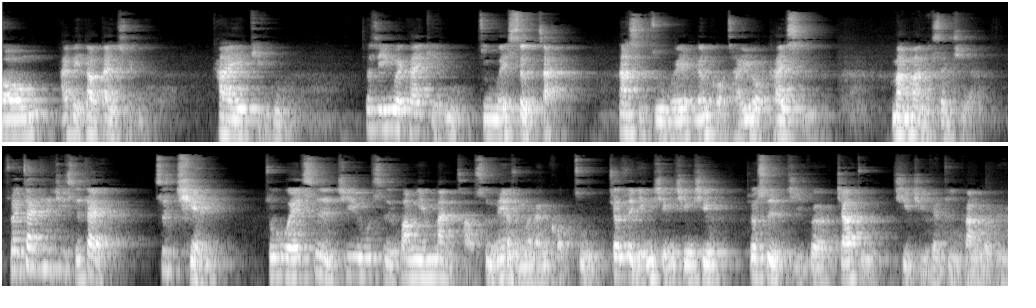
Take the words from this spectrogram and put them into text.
从台北到淡水开铁路，就是因为开铁路，竹围设站，那是竹围人口才有开始慢慢的升起来。所以在日据时代之前，竹围是几乎是荒烟蔓草，是没有什么人口住，就是零星星星，就是几个家族聚集的地方而已。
